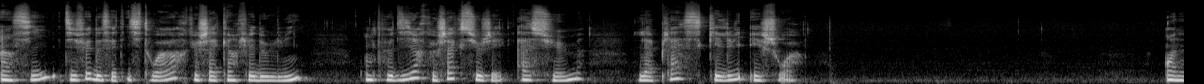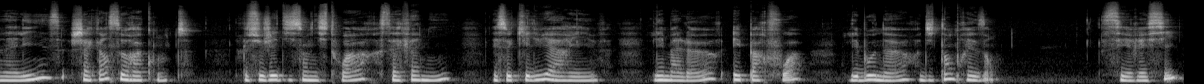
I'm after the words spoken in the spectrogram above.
Ainsi, du fait de cette histoire que chacun fait de lui, on peut dire que chaque sujet assume la place qui lui échoit. En analyse, chacun se raconte. Le sujet dit son histoire, sa famille et ce qui lui arrive, les malheurs et parfois les bonheurs du temps présent. Ces récits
